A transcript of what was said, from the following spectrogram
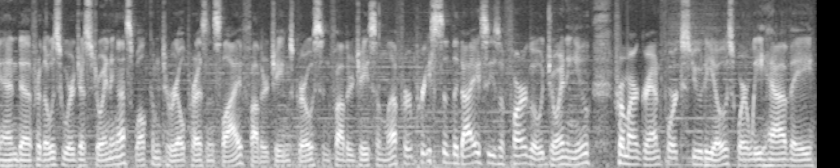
And uh, for those who are just joining us, welcome to Real Presence Live. Father James Gross and Father Jason Lefor, priests of the Diocese of Fargo, joining you from our Grand Forks studios, where we have a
